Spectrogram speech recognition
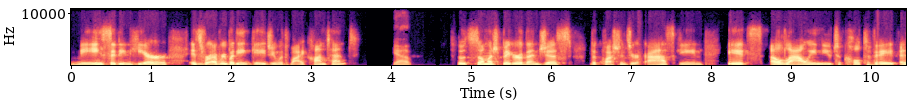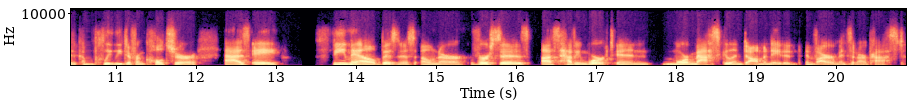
me sitting here, it's mm-hmm. for everybody engaging with my content. Yep. So it's so much bigger than just the questions you're asking. It's allowing you to cultivate a completely different culture as a female business owner versus us having worked in more masculine dominated environments in our past.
